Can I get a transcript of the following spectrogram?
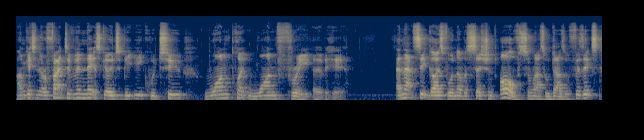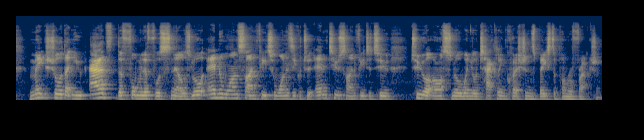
I'm getting the refractive index going to be equal to 1.13 over here. And that's it guys for another session of some Razzle Dazzle Physics. Make sure that you add the formula for Snell's Law. N1 sine theta 1 is equal to N2 sine theta 2 to your arsenal when you're tackling questions based upon refraction.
